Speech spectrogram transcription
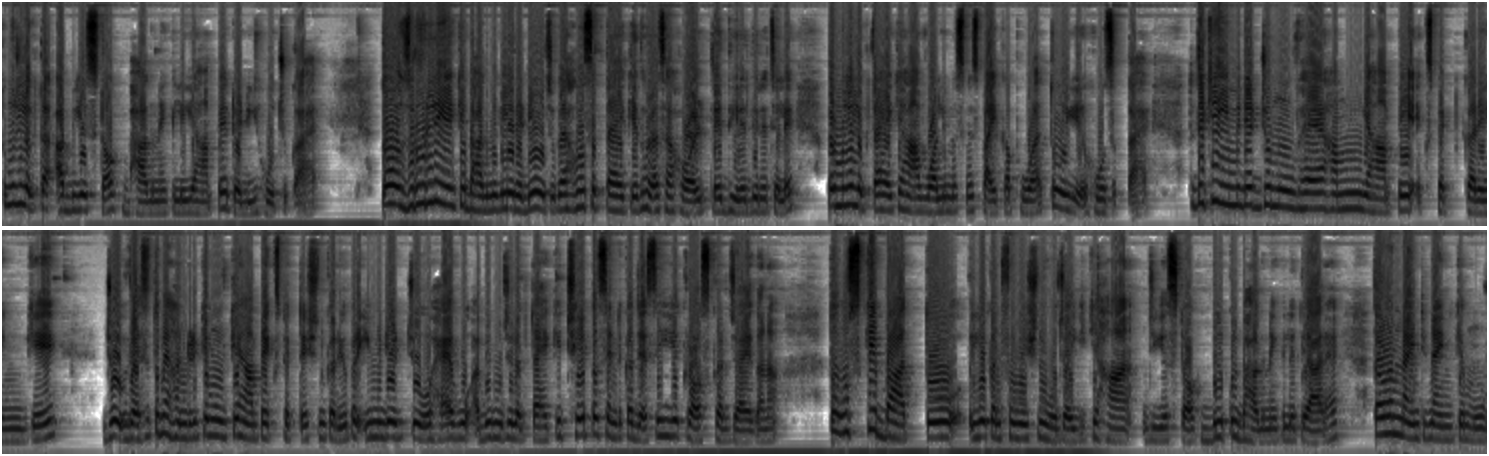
तो मुझे लगता है अब ये स्टॉक भागने के लिए यहाँ पे रेडी हो चुका है। तो ज़रूरी नहीं है कि भागने के लिए रेडी हो चुका है, हो सकता है कि थोड़ा सा हॉल्ट पे धीरे धीरे चले, पर मुझे लगता है कि हाँ वॉल्यूम इसमें स्पाइक अप हुआ तो ये हो सकता है। तो देखिए इमीडिएट जो मूव है, हम यहाँ पे एक्सपेक्ट करेंगे जो वैसे तो मैं हंड्रेड के मूव के यहाँ पे एक्सपेक्टेशन कर रही हूँ, पर इमीडिएट जो है वो अभी मुझे लगता है कि छह परसेंट का जैसे ही ये क्रॉस कर जाएगा ना तो उसके बाद तो ये कंफर्मेशन हो जाएगी कि हाँ जी, ये स्टॉक बिल्कुल भागने के लिए तैयार है। तब हम 99 के मूव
